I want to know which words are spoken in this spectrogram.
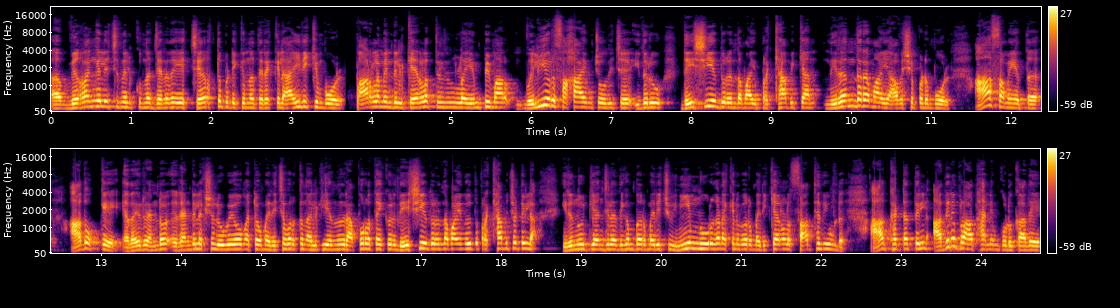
വിറങ്ങലിച്ച് നിൽക്കുന്ന ജനതയെ ചേർത്ത് പിടിക്കുന്ന തിരക്കിലായിരിക്കുമ്പോൾ പാർലമെന്റിൽ കേരളത്തിൽ നിന്നുള്ള എം പിമാർ വലിയൊരു സഹായം ചോദിച്ച് ഇതൊരു ദേശീയ ദുരന്തമായി പ്രഖ്യാപിക്കാൻ നിരന്തരമായി ആവശ്യപ്പെടുമ്പോൾ ആ സമയത്ത് അതൊക്കെ അതായത് രണ്ടോ രണ്ട് ലക്ഷം രൂപയോ മറ്റോ മരിച്ചവർക്ക് നൽകി എന്നതിനപ്പുറത്തേക്ക് ഒരു ദേശീയ ദുരന്തമായി ഇത് പ്രഖ്യാപിച്ചിട്ടില്ല. ഇരുന്നൂറ്റി അഞ്ചിലധികം പേർ മരിച്ചു ഇനിയും നൂറുകണക്കിന് പേർ മരിക്കാനുള്ള സാധ്യതയുണ്ട്. ആ ഘട്ടത്തിൽ അതിന് പ്രാധാന്യം കൊടുക്കാതെ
